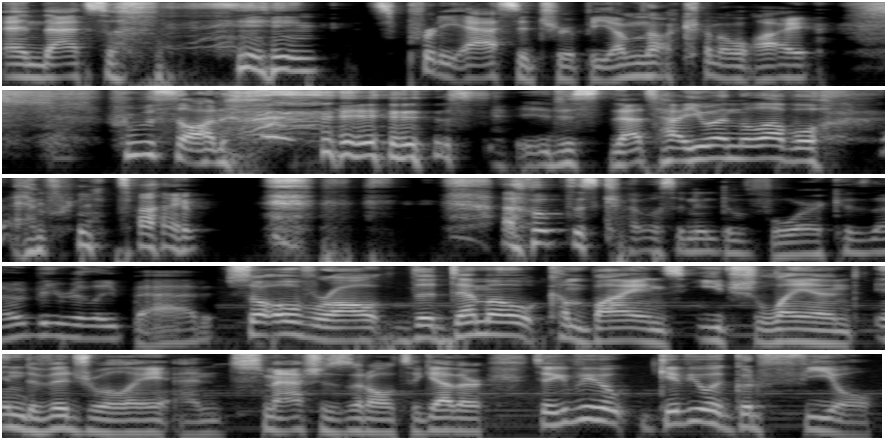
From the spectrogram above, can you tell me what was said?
and that's a thing. It's pretty acid trippy. I'm not gonna lie. Who thought of this? It just that's how you end the level every time. I hope this guy wasn't into four because that would be really bad. So overall, the demo combines each land individually and smashes it all together to give you give you a good feel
